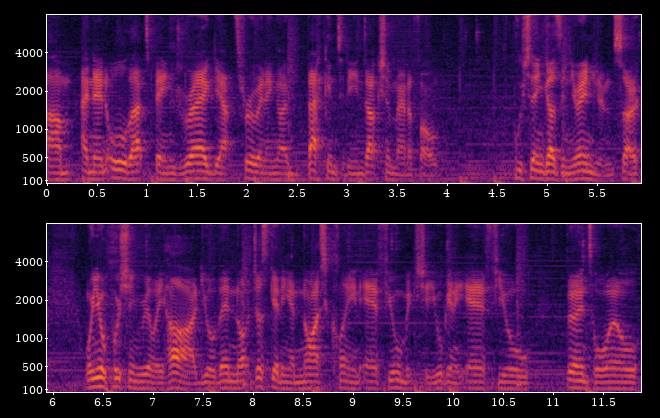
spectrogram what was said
Um, and then all that's being dragged out through and then going back into the induction manifold, which then goes in your engine. So when you're pushing really hard, you're then not just getting a nice clean air fuel mixture, you're getting air fuel, burnt oil,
